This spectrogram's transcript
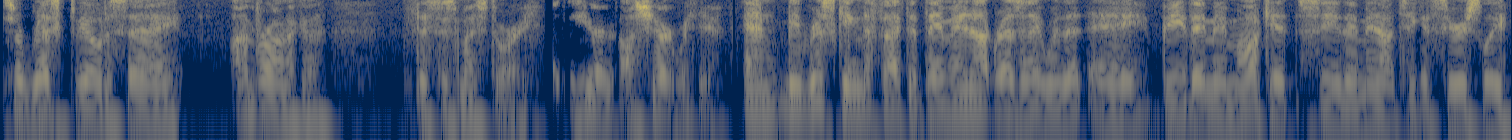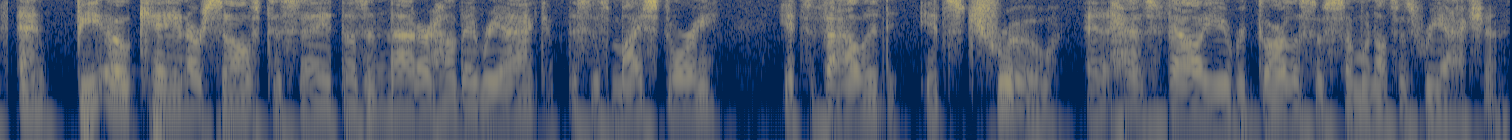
It's a risk to be able to say, I'm Veronica. This is my story. Here, I'll share it with you. And be risking the fact that they may not resonate with it. A. B. They may mock it. C. They may not take it seriously. And be okay in ourselves to say, it doesn't matter how they react. This is my story. It's valid. It's true and it has value regardless of someone else's reaction.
